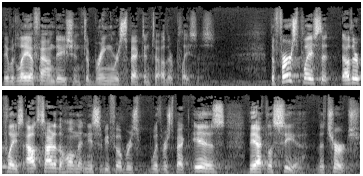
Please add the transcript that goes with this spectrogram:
they would lay a foundation to bring respect into other places. The first place that other place outside of the home that needs to be filled with respect is the ecclesia, the church.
